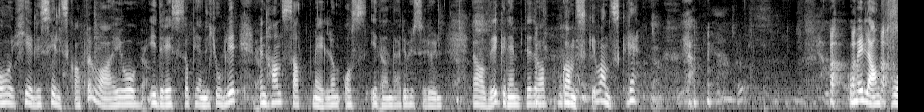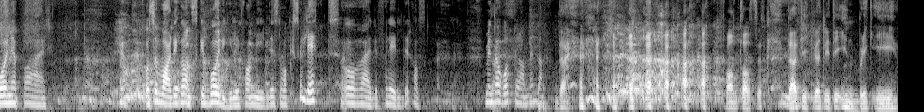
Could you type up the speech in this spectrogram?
Og hele selskapet var jo i dress og pene kjoler. Men han satt mellom oss i den der busserullen. Jeg har aldri glemt det. Det var ganske vanskelig. Ja. Og med langt hår nedpå her. Og så var det ganske borgerlig familie, så det var ikke så lett å være forelder, altså. Men det har gått bra med da. Fantastisk. Der fikk vi et lite innblikk i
